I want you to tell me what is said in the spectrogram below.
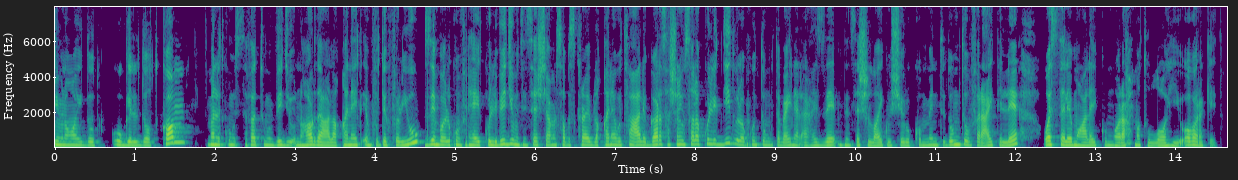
gemini.google.com أتمنى تكونوا استفدتوا من فيديو النهارده على قناة Infotech for you زي ما بقول لكم في نهاية كل فيديو ما تنساش تعمل subscribe للقناة وتفعل الجرس عشان يوصلك كل جديد. ولو كنتم متابعينا الأعزاء ما تنساش ال like وال share وال comment دمتم في رعاية الله. والسلام عليكم ورحمة الله وبركاته.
